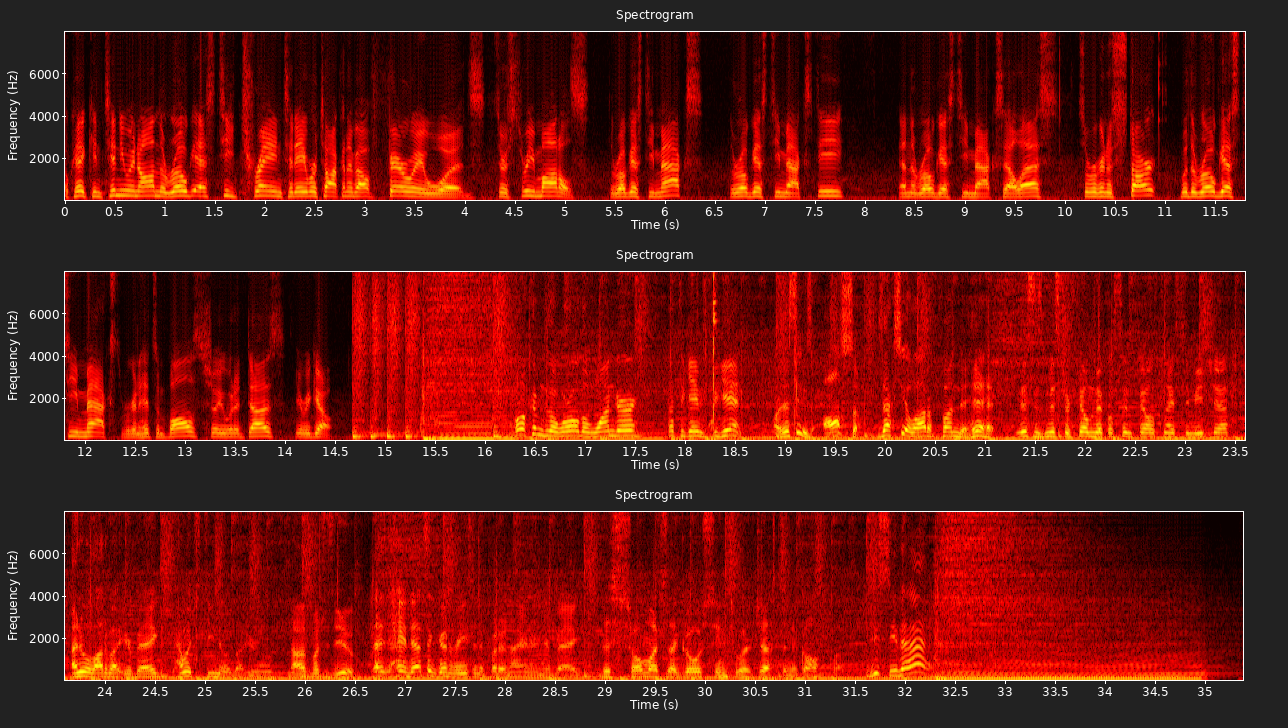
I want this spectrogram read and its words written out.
Okay, continuing on the Rogue ST train, today we're talking about fairway woods. There's three models, the Rogue ST Max, the Rogue ST Max D, and the Rogue ST Max LS. So we're gonna start with the Rogue ST Max. We're gonna hit some balls, show you what it does. Here we go. Welcome to the world of wonder. Let the games begin. Oh, this thing's awesome. It's actually a lot of fun to hit. This is Mr. Phil Mickelson. Phil, it's nice to meet you. I know a lot about your bag. How much do you know about your own? Not as much as you. Uh, hey, that's a good reason to put an iron in your bag. There's so much that goes into adjusting a golf club. Do you see that?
